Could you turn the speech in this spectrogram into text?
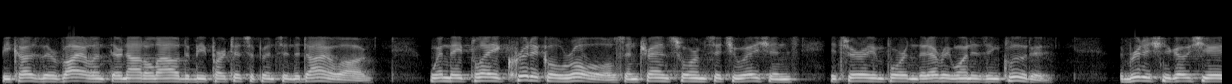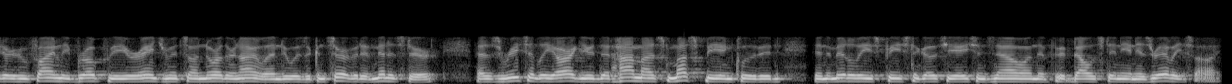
because they're violent, they're not allowed to be participants in the dialogue. When they play critical roles and transform situations, it's very important that everyone is included. The British negotiator who finally broke the arrangements on Northern Ireland, who was a conservative minister, has recently argued that Hamas must be included in the Middle East peace negotiations now on the Palestinian Israeli side.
